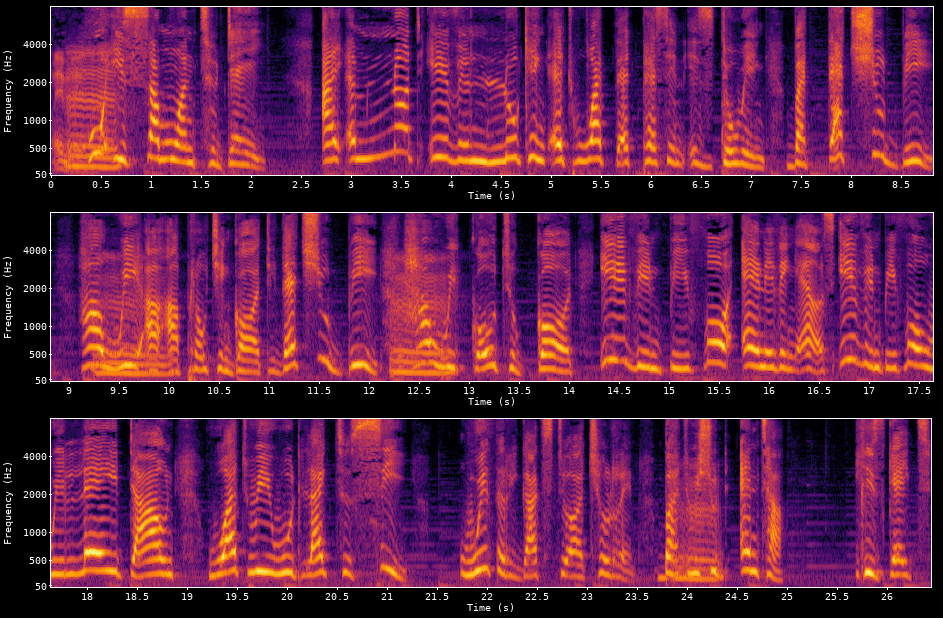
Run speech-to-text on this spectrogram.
who is someone today. I am not even looking at what that person is doing, but that should be how we are mm. approaching God. That should be how mm. we go to God, even before anything else, even before we lay down what we would like to see with regards to our children. But we mm. should enter his gate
